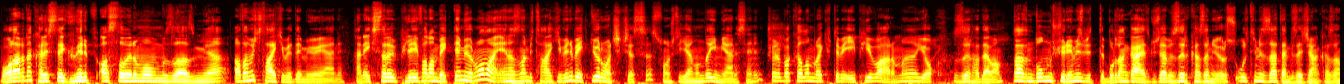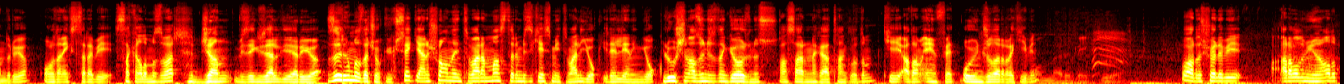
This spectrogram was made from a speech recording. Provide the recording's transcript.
Bu aralardan Kalista'ya güvenip asla oynamamamız lazım ya. Adam hiç takip edemiyor yani. Hani ekstra bir play falan beklemiyorum ama en azından bir takibini bekliyorum açıkçası. Sonuçta yanındayım yani senin. Şöyle bakalım rakipte bir AP var mı? Yok. Zırha devam. Zaten donmuş yüreğimiz bitti. Buradan gayet güzel bir zırh kazanıyoruz. Ultimiz zaten bize can kazandırıyor. Oradan ekstra bir sakalımız var. can bize güzel yarıyor. Zırhımız da çok yüksek. Yani şu andan itibaren Master'ın bizi kesme ihtimali yok. Irelia'nın yok. Lucian az önce zaten gördünüz. Hasarını ne kadar tankladım. Ki adam enfet oyunculara rakibin. Bu arada şöyle bir arabalı minyonu alıp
